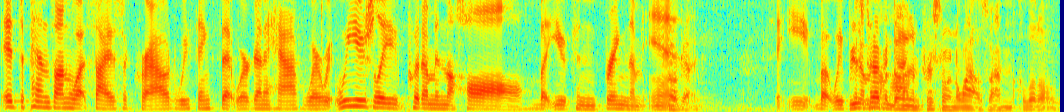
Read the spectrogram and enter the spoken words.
it depends on what size of crowd we think that we're going to have, where we, we usually put them in the hall, but you can bring them in Okay. to eat, but we put We just in haven't the done it hall. in person in a while, so I'm a little,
